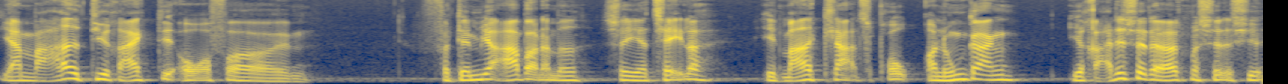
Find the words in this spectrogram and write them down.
Jeg er meget direkte over for, øh, for dem, jeg arbejder med, så jeg taler et meget klart sprog, og nogle gange i rette sætter jeg også mig selv og siger,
